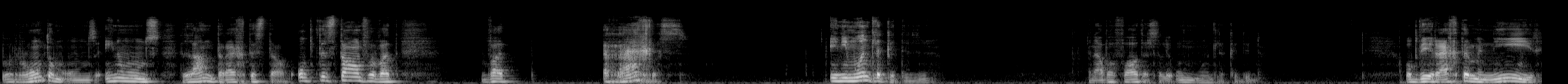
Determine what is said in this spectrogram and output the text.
rondom ons en om ons land reg te stel, op te staan vir wat wat reg is en die moontlike te doen. En Abba Vader sal die onmoontlike doen. Op die regte manier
